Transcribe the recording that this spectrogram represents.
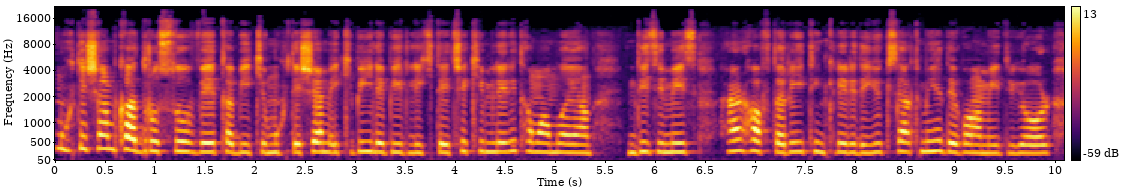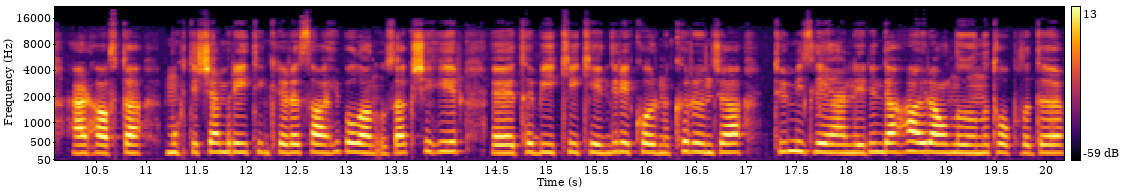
Muhteşem kadrosu ve tabii ki muhteşem ekibiyle birlikte çekimleri tamamlayan dizimiz her hafta reytingleri de yükseltmeye devam ediyor. Her hafta muhteşem reytinglere sahip olan Uzak Şehir e, tabii ki kendi rekorunu kırınca tüm izleyenlerin de hayranlığını topladı.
